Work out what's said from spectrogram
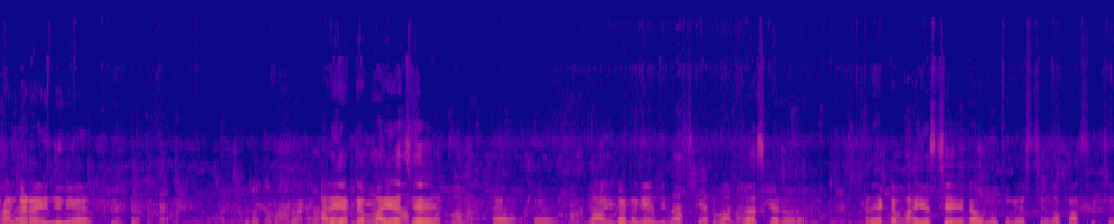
ধান কাটার ইঞ্জিনিয়ার। আর একটা ভাই আছে। হ্যাঁ হ্যাঁ। ধান বানা। প্লাস ক্যাডোরা আর একটা ভাই এসছে, এটাও নতুন এসছে, সব কাজ শিখছে।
